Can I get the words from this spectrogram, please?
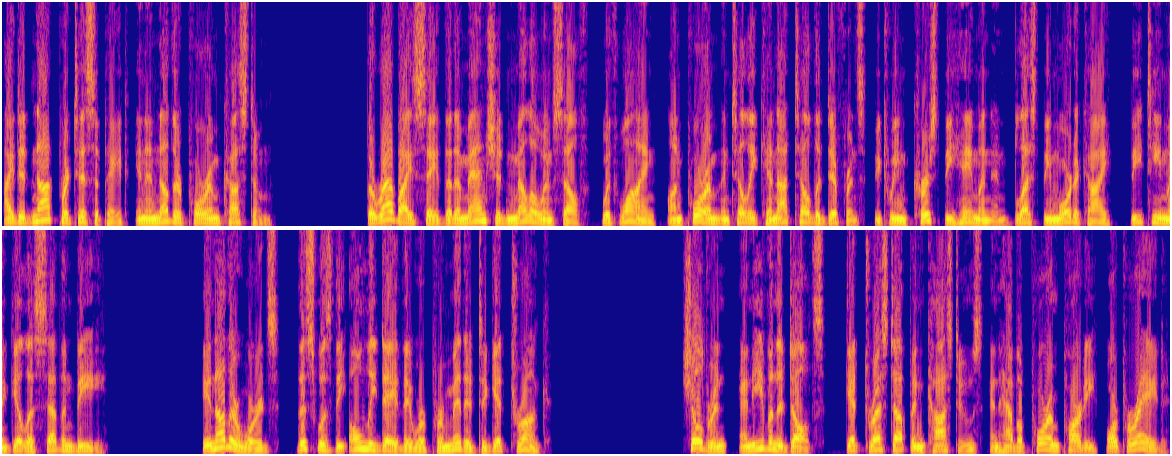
I did not participate in another Purim custom. The rabbis say that a man should mellow himself with wine on Purim until he cannot tell the difference between Cursed be Haman and Blessed be Mordecai, BT Megillah 7b. In other words, this was the only day they were permitted to get drunk. Children, and even adults, get dressed up in costumes and have a Purim party or parade.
